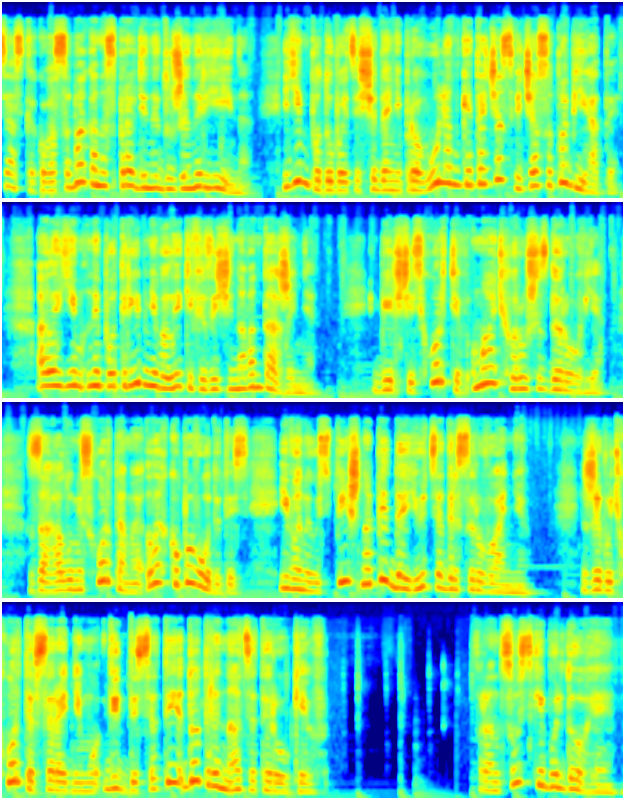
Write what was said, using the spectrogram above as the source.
Ця скакова собака насправді не дуже енергійна. Їм подобаються щоденні прогулянки та час від часу побігати, але їм не потрібні великі фізичні навантаження. Більшість хортів мають хороше здоров'я. Загалом із хортами легко поводитись, і вони успішно піддаються дресируванню. Живуть хорти в середньому від 10 до 13 років. Французькі бульдоги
